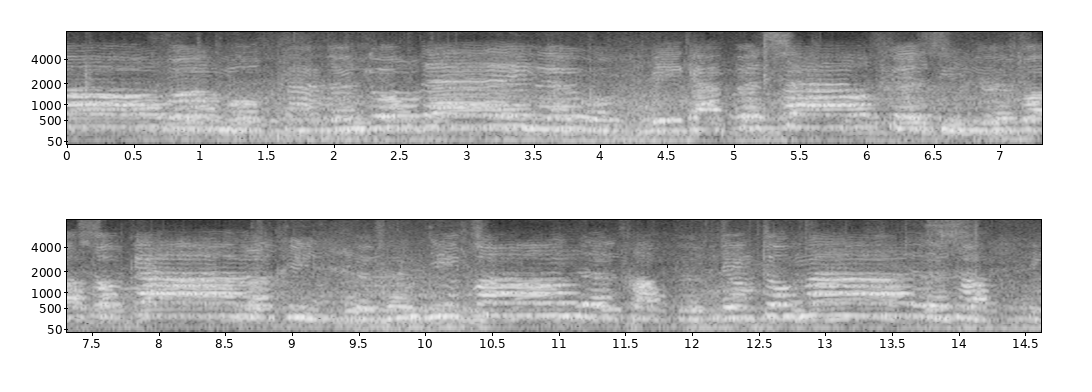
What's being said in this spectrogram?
is een bouwer, mocht naar de gordijnen op. Ik heb het zelf gezien, het was op kamer 3. De niet van de trap, het leek tomatensap. Ik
